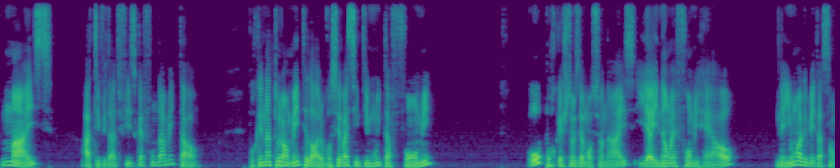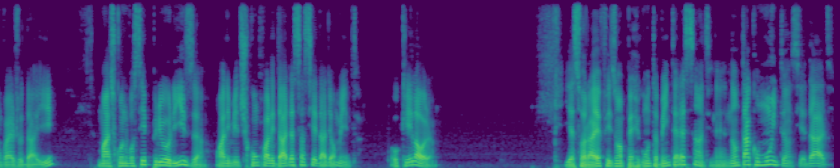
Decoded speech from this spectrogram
Mas a atividade física é fundamental. Porque naturalmente, Laura, você vai sentir muita fome, ou por questões emocionais, e aí não é fome real, nenhuma alimentação vai ajudar aí, mas quando você prioriza alimentos com qualidade, a saciedade aumenta. Ok, Laura? E a Soraya fez uma pergunta bem interessante, né? Não tá com muita ansiedade?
